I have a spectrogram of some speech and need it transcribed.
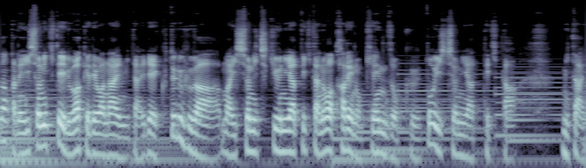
なんかね、一緒に来ているわけではないみたいで、クトゥルフが、まあ、一緒に地球にやってきたのは彼の眷属と一緒にやってきたみたい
